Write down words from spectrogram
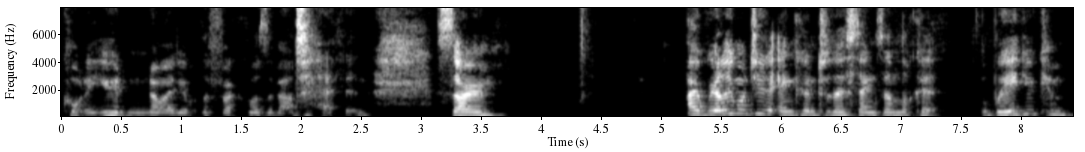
Courtney, you had no idea what the fuck was about to happen. So I really want you to anchor into those things and look at where you can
